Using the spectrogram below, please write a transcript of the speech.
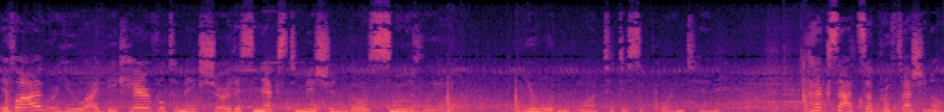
If I were you, I'd be careful to make sure this next mission goes smoothly. You wouldn't want to disappoint him. Hexxat's a professional.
